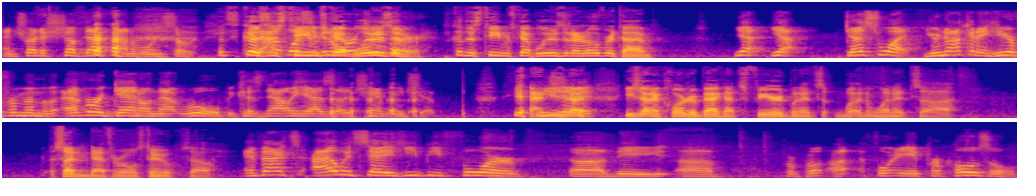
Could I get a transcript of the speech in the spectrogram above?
and try to shove that down everyone's throat. That's because his teams kept losing. It's because his teams kept losing in overtime. Yeah, yeah. Guess what? You're not going to hear from him ever again on that rule because now he has a championship. yeah, he's, he's got, he's got a quarterback that's feared when it's when when it's uh, sudden death rules too. So, in fact, I would say he before uh, the uh, uh, for a proposal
